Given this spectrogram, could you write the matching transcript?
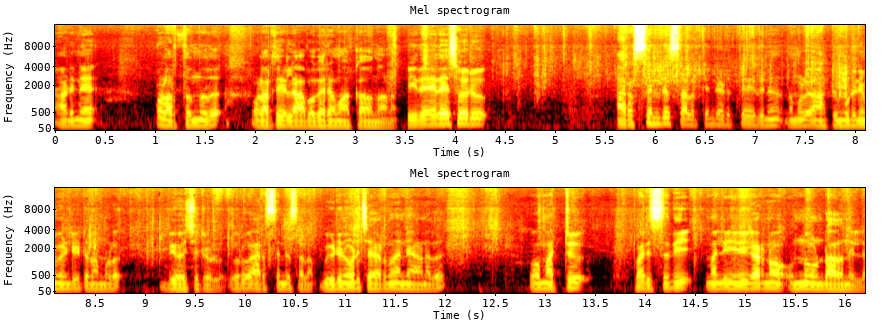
ആടിനെ വളർത്തുന്നത് വളർത്തി ലാഭകരമാക്കാവുന്നതാണ്. ഇത് ഏകദേശം ഒരു അരസെന്റ് സ്ഥലത്തിന്റെ അടുത്ത് ഇതിന് നമ്മൾ ആട്ടുംകൂടിന് വേണ്ടിയിട്ട് നമ്മൾ ഉപയോഗിച്ചിട്ടുള്ളൂ. ഒരു അരസെന്റ് സ്ഥലം. വീടിനോട് ചേർന്ന് തന്നെയാണിത്. അപ്പോൾ മറ്റ് പരിസ്ഥിതി മലിനീകരണമോ ഒന്നും ഉണ്ടാകുന്നില്ല.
